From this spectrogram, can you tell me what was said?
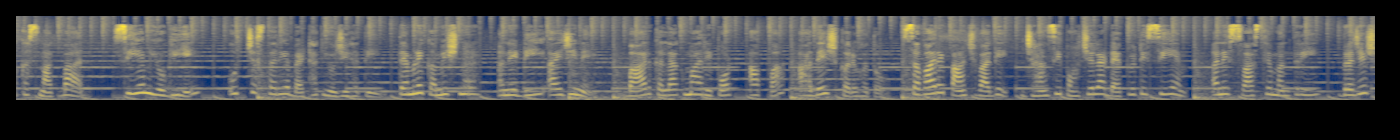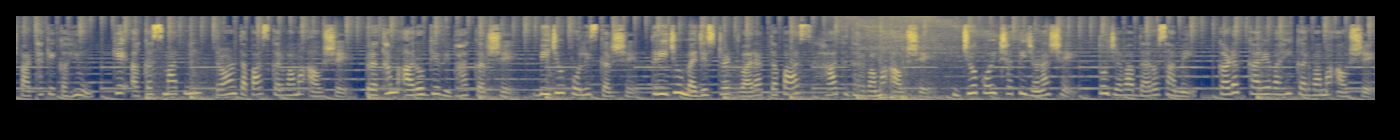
અકસ્માત બાદ સીએમ યોગીએ ઉચ્ચ સ્તરીય બેઠક યોજી હતી. તેમણે કમિશનર અને ડીઆઈજીને બાર કલાકમાં રિપોર્ટ આપવા આદેશ કર્યો હતો. સવારે પાંચ વાગે ઝાંસી પહોંચેલા ડેપ્યુટી સીએમ અને સ્વાસ્થ્ય મંત્રી બ્રજેશ પાઠકે કહ્યું કે અકસ્માતની ત્રણ તપાસ કરવામાં આવશે. પ્રથમ આરોગ્ય વિભાગ કરશે, બીજું પોલીસ કરશે, ત્રીજું મેજિસ્ટ્રેટ દ્વારા તપાસ હાથ ધરવામાં આવશે. જો કોઈ ક્ષતિ જણાશે, તો જવાબદારો સામે કડક કાર્યવાહી કરવામાં આવશે.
